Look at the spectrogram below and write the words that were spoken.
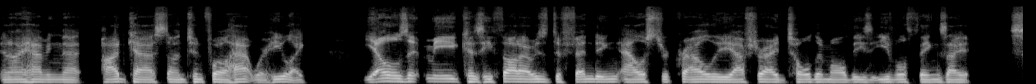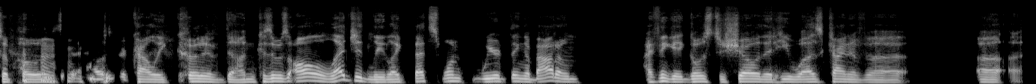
and I having that podcast on Tinfoil Hat where he like yells at me because he thought I was defending Aleister Crowley after I'd told him all these evil things I suppose Aleister Crowley could have done because it was all allegedly. Like that's one weird thing about him. I think it goes to show that he was kind of a a,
